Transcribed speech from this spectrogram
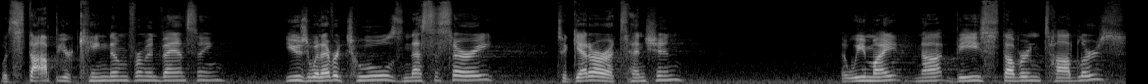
would stop your kingdom from advancing. Use whatever tools necessary to get our attention, that we might not be stubborn toddlers,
